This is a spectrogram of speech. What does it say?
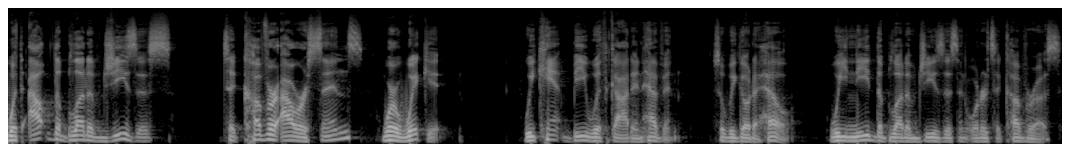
without the blood of Jesus to cover our sins, we're wicked. We can't be with God in heaven. So we go to hell. We need the blood of Jesus in order to cover us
